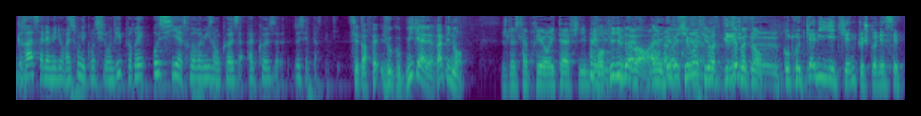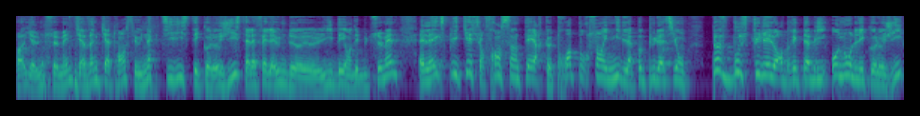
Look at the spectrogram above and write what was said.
grâce à l'amélioration des conditions de vie pourraient aussi être remis en cause à cause de cette perspective. C'est parfait. Je vous coupe. Michael, rapidement. Je laisse la priorité à Philippe. Bon, Philippe d'abord. Allez, dépêchez-vous, parce qu'il nous reste très peu de temps. Euh, contre Camille Etienne, que je connaissais pas, il y a une semaine, qui a 24 ans. C'est une activiste écologiste. Elle a fait la une de Libé en début de semaine. Elle a expliqué sur France Inter que 3% et demi de la population peuvent bousculer l'ordre établi au nom de l'écologie.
